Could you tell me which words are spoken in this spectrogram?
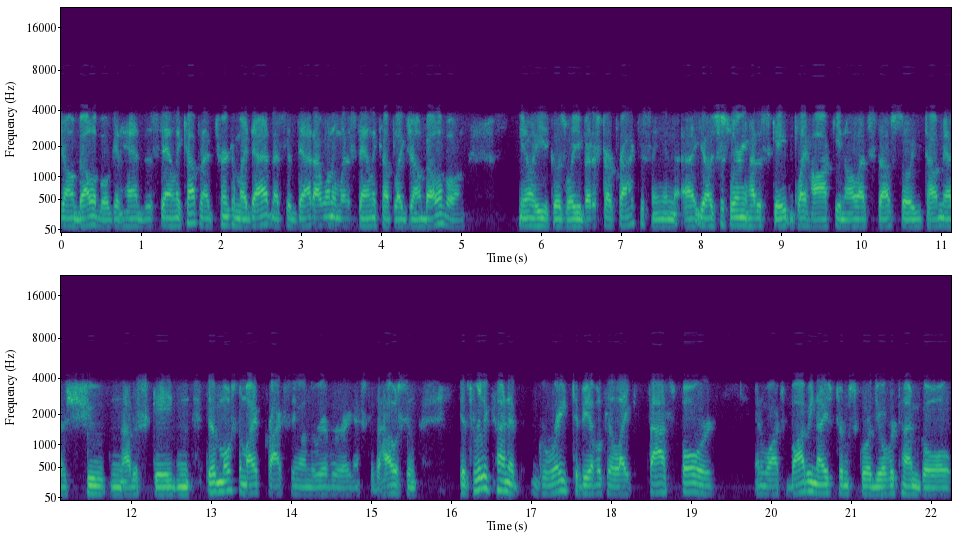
Jean Beliveau get handed the Stanley Cup. And I turned to my dad and I said, Dad, I want to win a Stanley Cup like Jean Beliveau. And, you know, he goes, well, you better start practicing. And, uh, you know, I was just learning how to skate and play hockey and all that stuff. So he taught me how to shoot and how to skate and did most of my practicing on the river right next to the house. And, it's really kind of great to be able to like fast forward and watch Bobby Nystrom score the overtime goal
